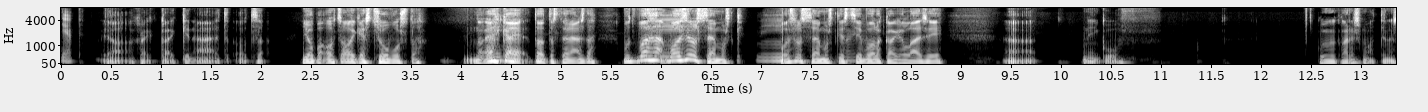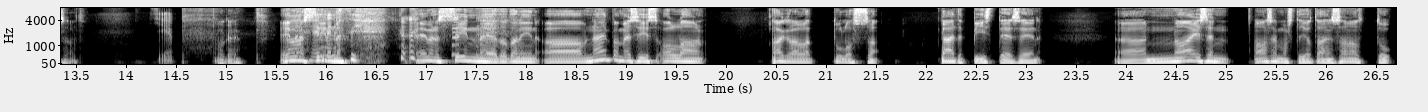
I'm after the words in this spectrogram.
Jep. Ja kaikki, kaikki nää, että oot sä, jopa oot sä oikeasta suvusta. No Niin. ehkä ei, toivottavasti enää sitä, mutta vähän Niin. voisi olla semmoistakin. Niin. Voisi olla semmoista, että siinä voi olla kaikenlaisia, ää, niin kuin, kuinka karismaattinen sä oot. Jep. Okei. Okay. Ei No, mennä ei sinne. mennä siihen. ei mennä sinne. Ja tota niin, uh, näinpä me siis ollaan aika lailla tulossa päätepisteeseen. Uh, naisen asemasta jotain sanottu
